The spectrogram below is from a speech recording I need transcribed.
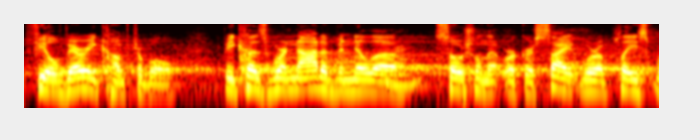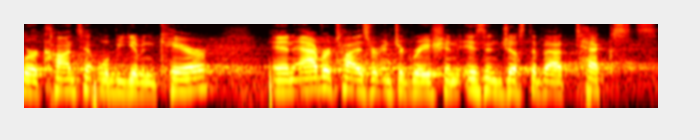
feel very comfortable because we're not a vanilla right. social network or site. We're a place where content will be given care, and advertiser integration isn't just about texts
